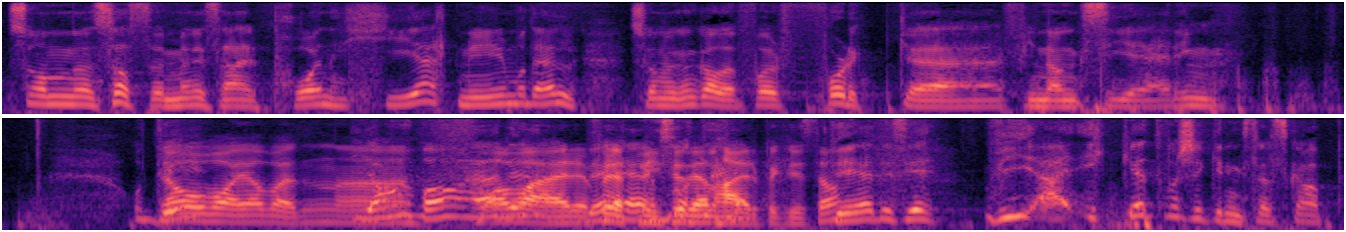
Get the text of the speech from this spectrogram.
som satser med disse her på en helt ny modell som vi kan kalle for folkefinansiering. Og det, ja, og hva i all verden ja, hva er, hva er forretningsideen her? Per Christian? Det de sier, Vi er ikke et forsikringsselskap,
